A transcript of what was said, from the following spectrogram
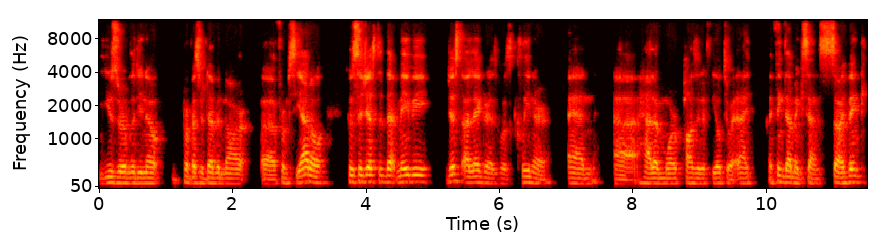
user of Ladino, Professor Devin Naar uh, from Seattle, who suggested that maybe just Alegres was cleaner and uh, had a more positive feel to it. And I, I think that makes sense. So I think,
